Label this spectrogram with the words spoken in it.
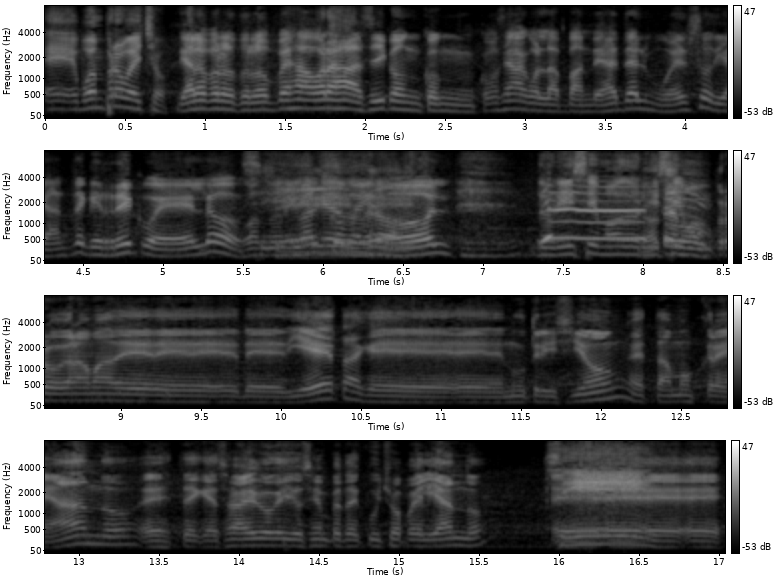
Eh, buen provecho. Diablo, pero tú los ves ahora así con, con, ¿cómo se llama? Con las bandejas de almuerzo, diante, qué recuerdo. Cuando Sí, iba al comedor. Durísimo, No, tenemos durísimo. un programa de, de- de dieta, que eh, nutrición, estamos creando, este, que eso es algo que yo siempre te escucho peleando. Sí. Eh, eh, eh,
